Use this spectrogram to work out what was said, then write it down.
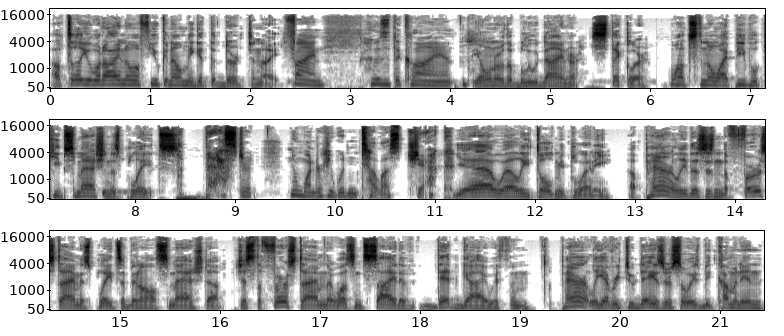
I'll tell you what I know if you can help me get the dirt tonight. Fine. Who's the client? The owner of the Blue Diner, Stickler, wants to know why people keep smashing his plates. The bastard. No wonder he wouldn't tell us, Jack. Yeah, well, he told me plenty. Apparently, this isn't the first time his plates have been all smashed up. Just the first time there wasn't sight of dead guy with them. Apparently, every two days or so he's be coming in,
